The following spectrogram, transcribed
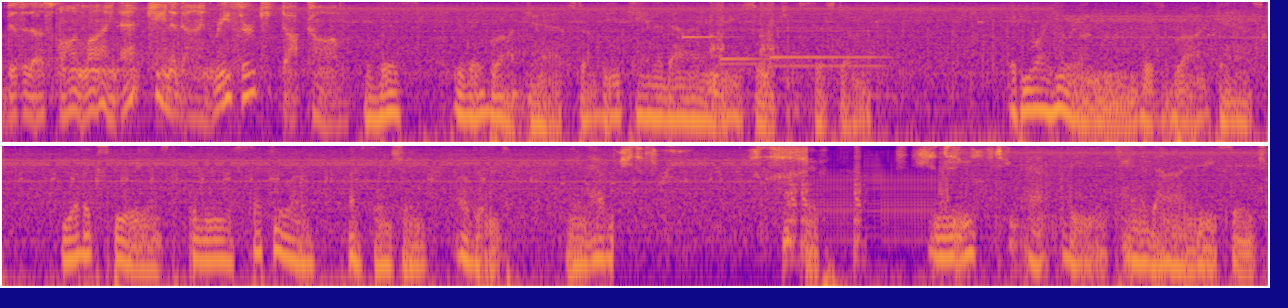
visit us online at cannadineresearch.com. This is a broadcast of the Cannadine Research System. If you are hearing this broadcast, you have experienced the secular ascension event and have made it through alive. We at the Cannadine Research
